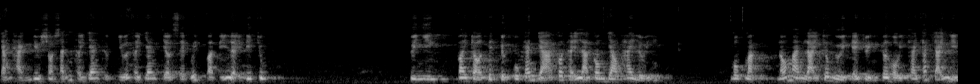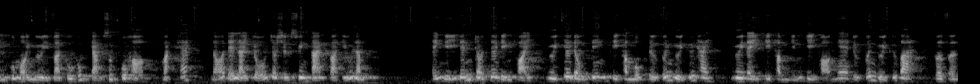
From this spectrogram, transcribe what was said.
chẳng hạn như so sánh thời gian thực giữa thời gian chờ xe buýt và tỷ lệ đi chung. Tuy nhiên, vai trò tích cực của khán giả có thể là con dao hai lưỡi. Một mặt, nó mang lại cho người kể chuyện cơ hội khai thác trải nghiệm của mọi người và thu hút cảm xúc của họ. Mặt khác, nó để lại chỗ cho sự xuyên tạc và hiểu lầm. Hãy nghĩ đến trò chơi điện thoại, người chơi đầu tiên thì thầm một từ với người thứ hai, người này thì thầm những gì họ nghe được với người thứ ba, vân vân.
